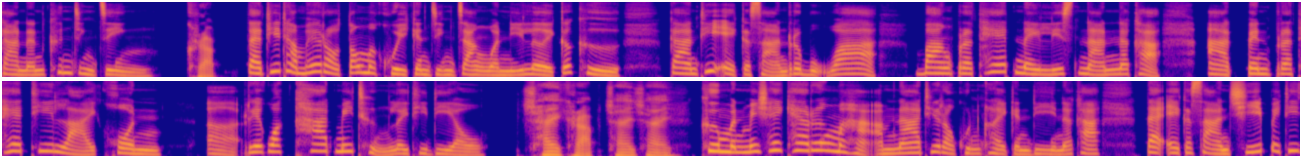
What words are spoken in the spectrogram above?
การณ์นั้นขึ้นจริง ๆ ครับ แต่ที่ทำให้เราต้องมาคุยกันจริงจังวันนี้เลยก็คือ การที่เอกสารระบุว่า บางประเทศในลิสต์นั้นนะคะอาจเป็นประเทศที่หลายคน เอ่อเรียกว่าคาดไม่ถึงเลยทีเดียว ใช่ครับ ใช่ใช่คือมันไม่ใช่แค่เรื่องมหาอำนาจที่เราคุ้นเคยกันดีนะคะ แต่เอกสารชี้ไปที่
